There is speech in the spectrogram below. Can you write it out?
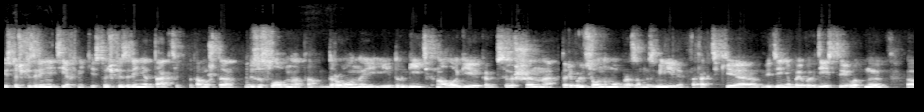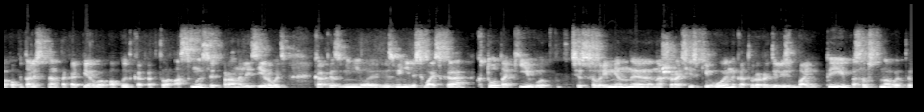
и с точки зрения техники, и с точки зрения тактик, потому что, безусловно, там дроны и другие технологии как бы совершенно революционным образом изменили тактики ведения боевых действий. И вот мы э, попытались, наверное, такая первая попытка как-то осмыслить, проанализировать, как изменило, изменились войска, кто такие вот эти современные наши российские воины, которые родились в бою. И, собственно, в это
